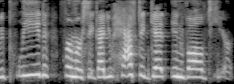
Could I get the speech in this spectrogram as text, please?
We plead for mercy. God, you have to get involved here.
